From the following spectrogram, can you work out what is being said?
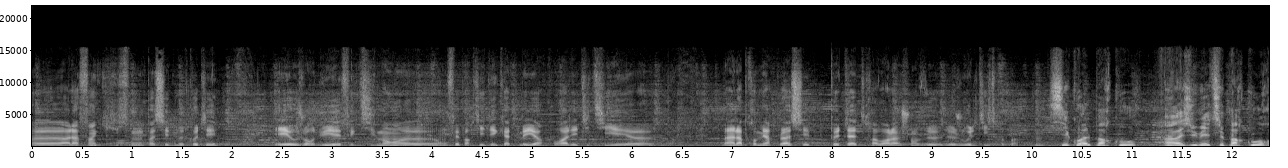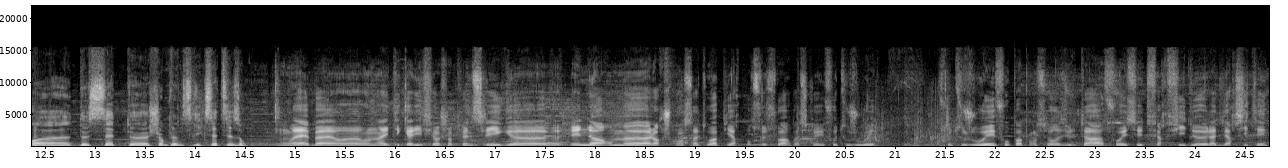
à la fin qui sont passés de notre côté. Et aujourd'hui, effectivement, on fait partie des quatre meilleurs pour aller titiller bah, la première place et peut-être avoir la chance de, jouer le titre. C'est quoi le parcours Un résumé de ce parcours euh, de cette euh, Champions League cette saison? Ouais, euh, on a été qualifié en Champions League. énorme, alors je pense à toi Pierre pour ce soir parce qu'il faut tout jouer. Il faut tout jouer, il ne faut pas penser au résultat, il faut essayer de faire fi de l'adversité.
